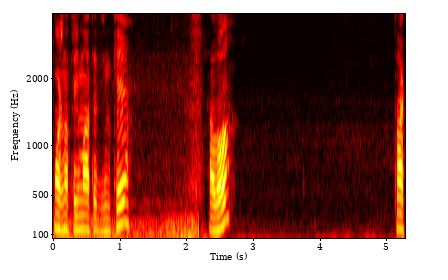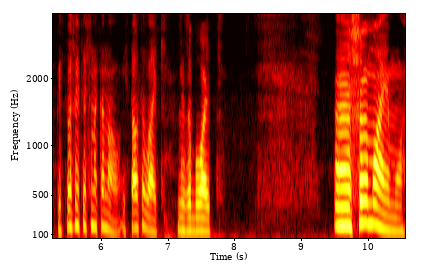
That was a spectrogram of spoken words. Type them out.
Можна приймати дзвінки. Алло? Так, підписуйтесь на канал і ставте лайки. Не забувайте. Е, Що ми маємо?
